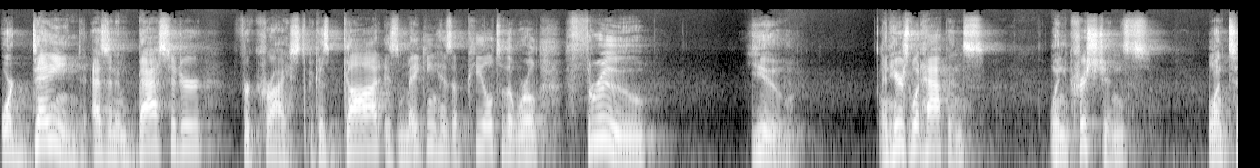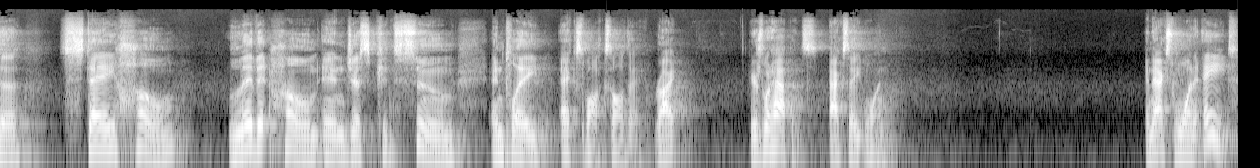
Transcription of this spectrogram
ordained as an ambassador for Christ because God is making his appeal to the world through you. And here's what happens when Christians want to stay home live at home and just consume and play Xbox all day, right? Here's what happens Acts 8 1. In Acts 1 8,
